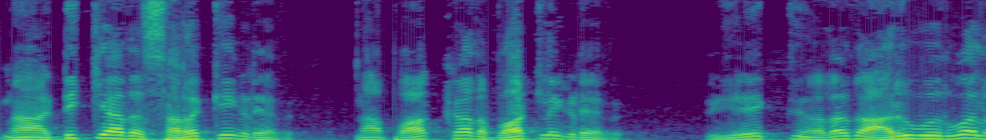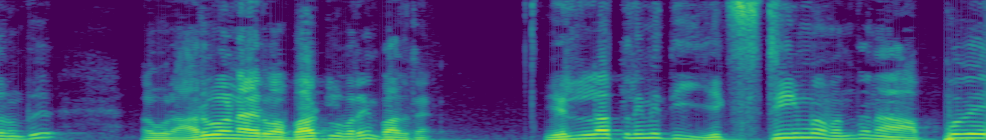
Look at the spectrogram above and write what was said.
நான் அடிக்காத சரக்கே கிடையாது. நான் பார்க்காத பாட்டிலே கிடையாது. ஏக்- அதாவது அறுபது ரூபாலேருந்து ஒரு அறுபதாயிரம் ரூபா பாட்டில் வரையும் பார்த்துட்டேன். எல்லாத்துலேயுமே தி எக்ஸ்ட்ரீமை வந்து நான் அப்போவே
